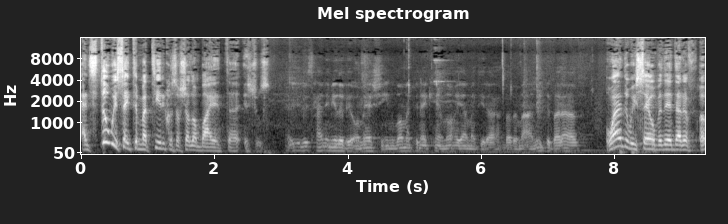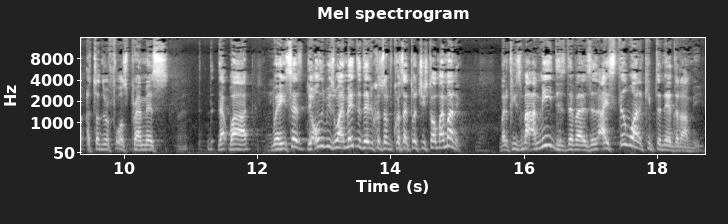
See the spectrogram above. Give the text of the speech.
And still we say to matir because of shalom bayit uh, issues this hani mila ve'omer she'in lo mepnei kem lo haya matira, but b'ma'amid debarav, Why do we say over there that if uh, it's under a false premise? th- That what? Where he says the only reason why I made the neder because of course I thought she stole my money. But if he's ma'amid his devar, says I still want to keep the neder on me.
